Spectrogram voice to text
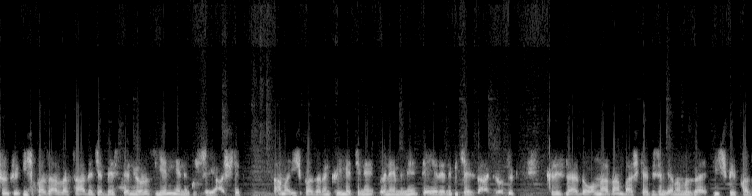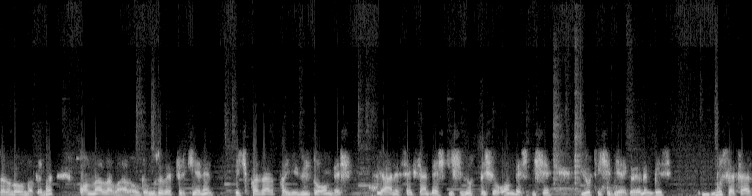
Çünkü iç pazarla sadece besleniyoruz. Yeni yeni Rusya'yı açtık. Ama iç pazarın kıymetini, önemini, değerini bir kez daha gördük. Krizlerde onlardan başka bizim yanımızda hiçbir pazarın olmadığını, onlarla var olduğumuzu ve Türkiye'nin iç pazar payı %15 yani 85 kişi yurt dışı 15 kişi yurt içi diye görelim. Biz bu sefer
